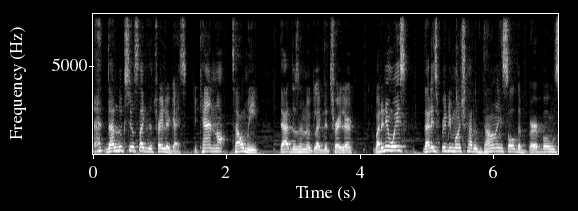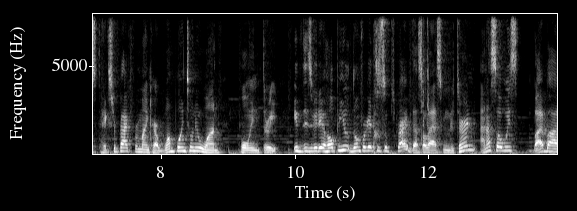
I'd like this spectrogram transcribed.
that, that looks just like the trailer, guys. You cannot tell me that doesn't look like the trailer. But anyways, that is pretty much how to download and install the Barebones texture pack for Minecraft 1.21.3. If this video helped you, don't forget to subscribe. That's all I ask in return. And as always, bye bye.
